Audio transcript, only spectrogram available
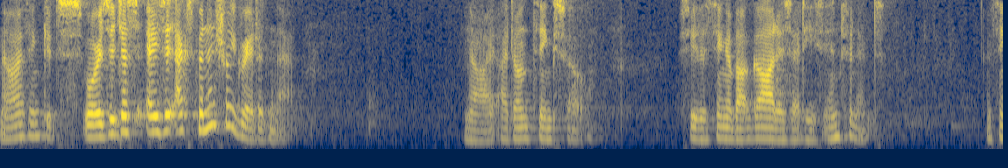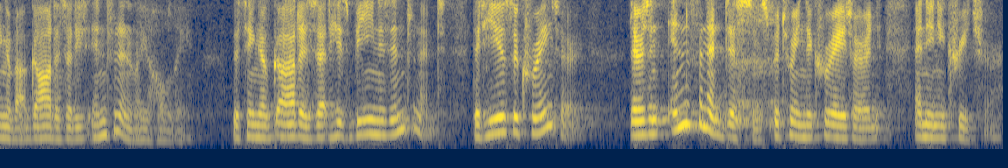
No, I think it's, or is it just, is it exponentially greater than that? No, I, I don't think so. See, the thing about God is that He's infinite. The thing about God is that He's infinitely holy. The thing of God is that His being is infinite, that He is the Creator. There's an infinite distance between the Creator and, and any creature.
